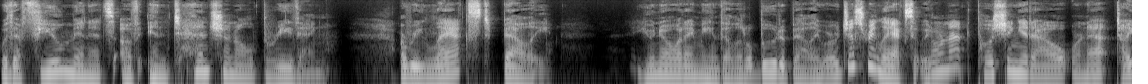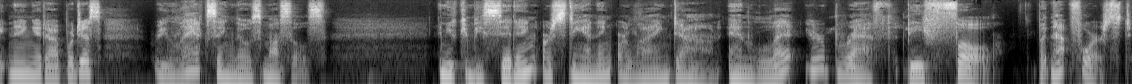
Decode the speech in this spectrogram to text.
with a few minutes of intentional breathing, a relaxed belly. You know what I mean, the little Buddha belly, where we just relax it. We're not pushing it out, we're not tightening it up, we're just relaxing those muscles. And you can be sitting or standing or lying down and let your breath be full, but not forced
